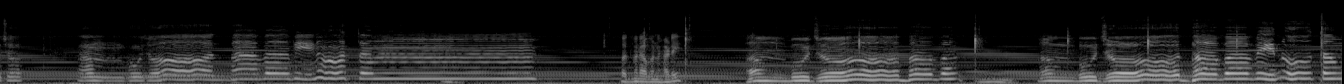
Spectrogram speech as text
अम्बुजो अम्बुजोद्भवविनुतम् ಪದ್ಮನಾಭನ್ ಹಾಡಿ ಅಂಬುಜೋ ಭವ ಅಂಬುಜೋದ್ಭವ ವಿನೂತಂ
